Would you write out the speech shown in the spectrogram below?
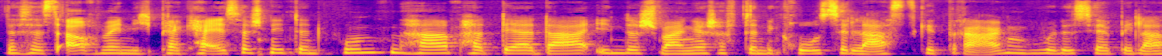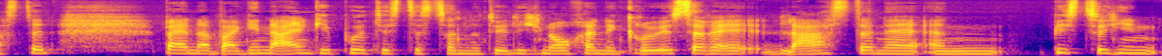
Das heißt, auch wenn ich per Kaiserschnitt entbunden habe, hat der da in der Schwangerschaft eine große Last getragen, wurde sehr belastet. Bei einer vaginalen Geburt ist das dann natürlich noch eine größere Last, eine, ein, bis zu hin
